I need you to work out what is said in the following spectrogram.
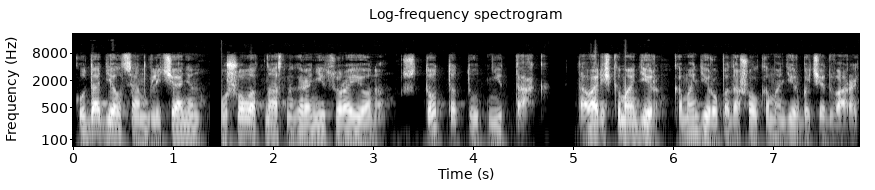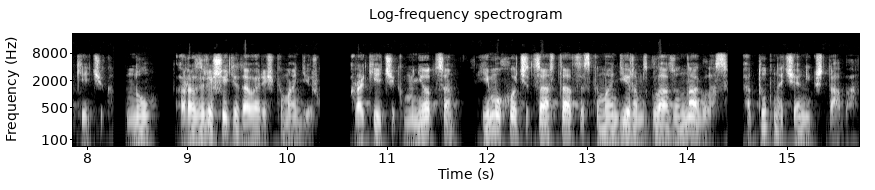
Куда делся англичанин? Ушел от нас на границу района. Что-то тут не так. Товарищ командир. Командиру подошел командир БЧ-2, ракетчик. Ну, разрешите, товарищ командир. Ракетчик мнется. Ему хочется остаться с командиром с глазу на глаз. А тут начальник штаба.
